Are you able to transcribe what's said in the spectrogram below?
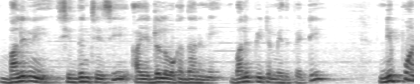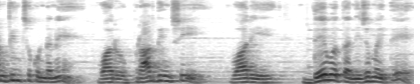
బలిని సిద్ధం చేసి ఆ ఎడ్లలో ఒకదానిని బలిపీఠం మీద పెట్టి నిప్పు అంటించకుండానే వారు ప్రార్థించి వారి దేవత నిజమైతే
